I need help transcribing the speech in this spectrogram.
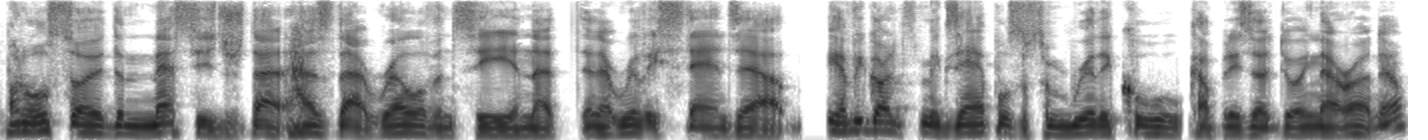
but also the message that has that relevancy and that and that really stands out. Have you got some examples of some really cool companies that are doing that right now?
